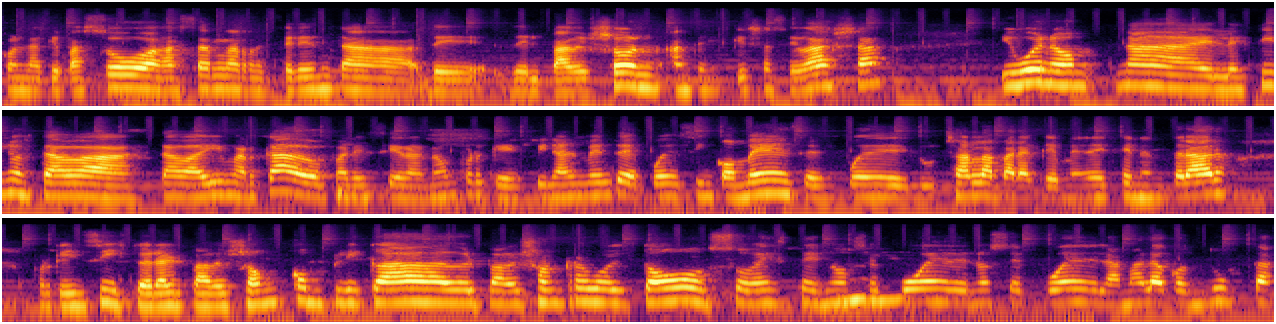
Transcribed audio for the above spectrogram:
con la que pasó a ser la referenta del pabellón antes de que ella se vaya. Y bueno, nada, el destino estaba, estaba ahí marcado, pareciera, ¿no? Porque finalmente, después de cinco meses, después de lucharla para que me dejen entrar, porque insisto, era el pabellón complicado, el pabellón revoltoso, este no se puede, no se puede, la mala conducta.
